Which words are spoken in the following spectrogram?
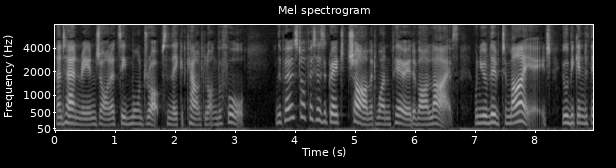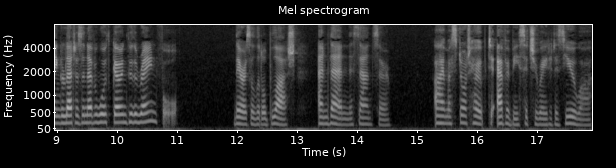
and Henry and John had seen more drops than they could count long before. The post office has a great charm at one period of our lives; when you have lived to my age, you will begin to think letters are never worth going through the rain for." There was a little blush, and then this answer: "I must not hope to ever be situated as you are,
